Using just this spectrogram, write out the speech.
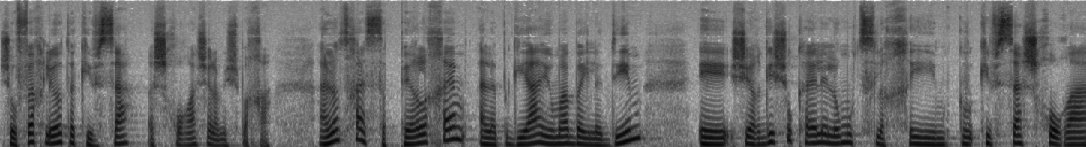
שהופך להיות הכבשה השחורה של המשפחה. אני לא צריכה לספר לכם על הפגיעה האיומה בילדים, שירגישו כאלה לא מוצלחים, כבשה שחורה,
